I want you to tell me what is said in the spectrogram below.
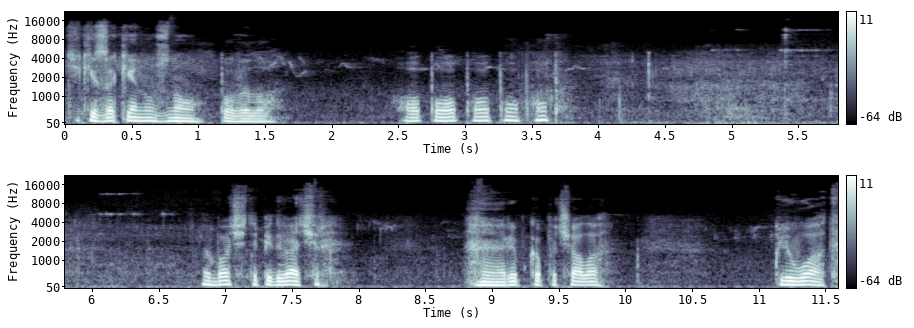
Тільки закинув знов повело. Оп-оп-оп-оп-оп. Ви бачите, під вечір рибка почала клювати.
